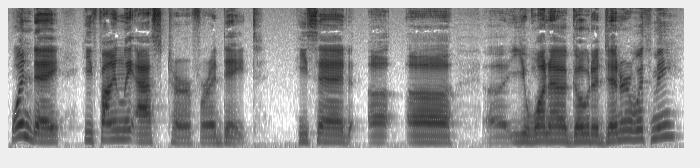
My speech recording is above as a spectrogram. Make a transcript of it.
One day, he finally asked her for a date. He said, Uh, uh, uh you want to go to dinner with me?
